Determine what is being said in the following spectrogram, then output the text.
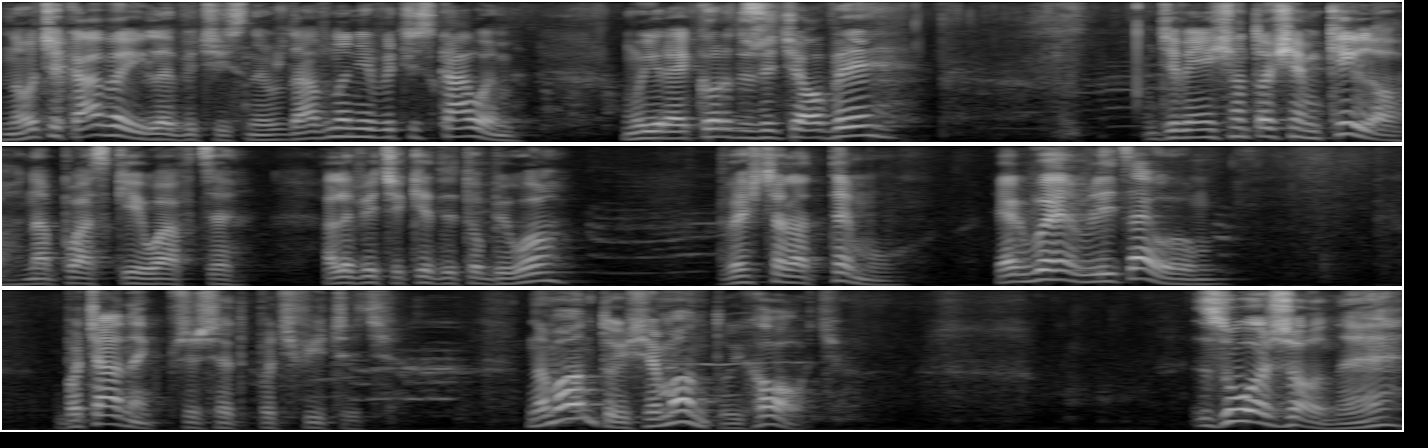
No ciekawe ile wycisnę, już dawno nie wyciskałem. Mój rekord życiowy 98 kilo na płaskiej ławce. Ale wiecie kiedy to było? 20 lat temu. Jak byłem w liceum. Bocianek przyszedł poćwiczyć. No montuj się, montuj, chodź złożone.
